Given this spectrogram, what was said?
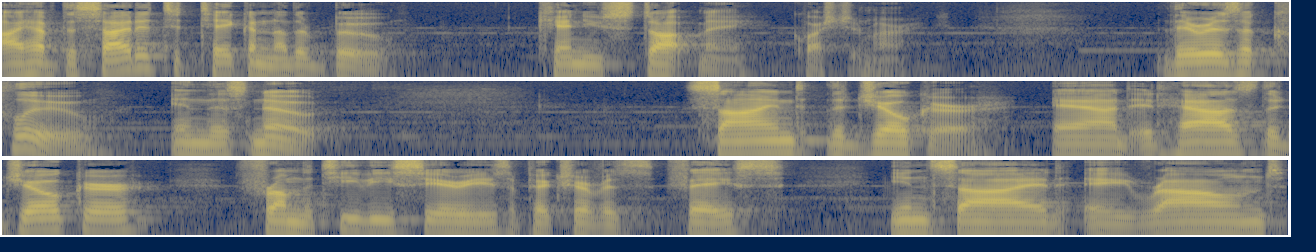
I have decided to take another boo. Can you stop me? Question mark. There is a clue in this note. Signed the Joker, and it has the Joker from the TV series, a picture of his face, inside a round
